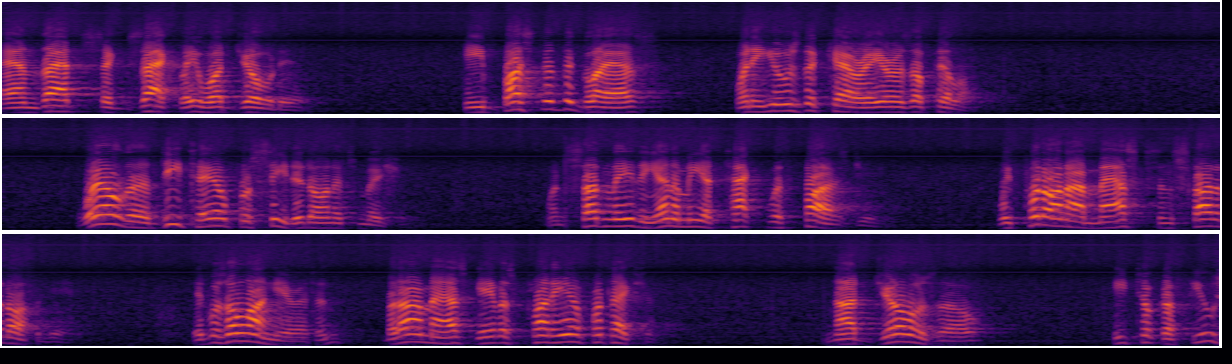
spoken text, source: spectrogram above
And that's exactly what Joe did. He busted the glass when he used the carrier as a pillow. Well, the detail proceeded on its mission when suddenly the enemy attacked with phosgene. We put on our masks and started off again. It was a lung irritant, but our mask gave us plenty of protection. Not Joe's, though. He took a few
